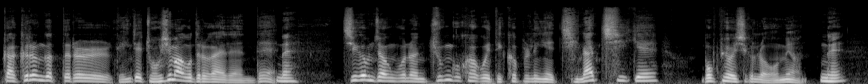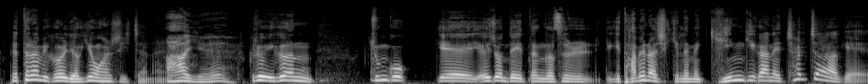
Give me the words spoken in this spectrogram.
그러니까 그런 것들을 굉장히 조심하고 들어가야 되는데 네. 지금 정부는 중국하고의 디커플링에 지나치게 목표 의식을 놓으면 네. 베트남이 그걸 역이용할 수 있잖아요. 아 예. 그리고 이건 중국에 의존돼 있던 것을 이게 다변화시키려면 긴 기간에 철저하게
